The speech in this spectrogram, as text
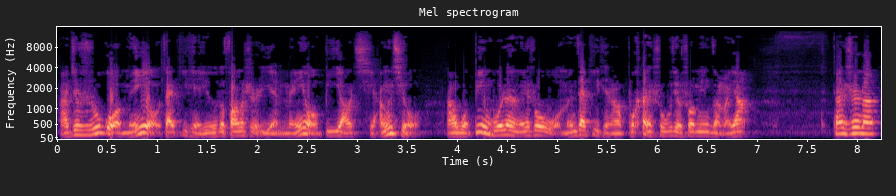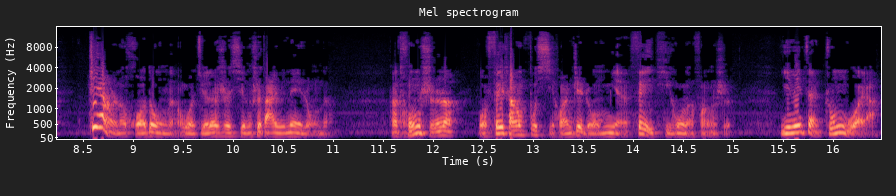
啊，就是如果没有在地铁阅读的方式，也没有必要强求。啊，我并不认为说我们在地铁上不看书就说明怎么样。但是呢。这样的活动呢，我觉得是形式大于内容的，啊，同时呢，我非常不喜欢这种免费提供的方式，因为在中国呀，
